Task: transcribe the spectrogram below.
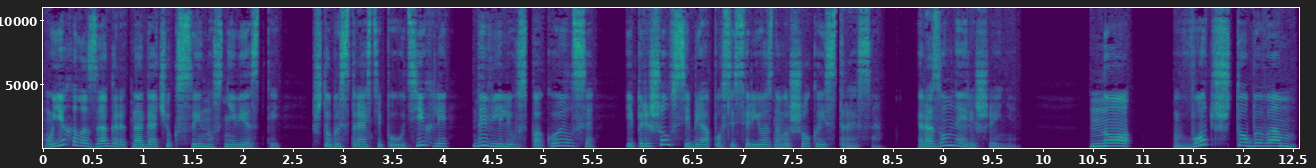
уехала за город на дачу к сыну с невесткой, чтобы страсти поутихли, да Вилли успокоился и пришел в себя после серьезного шока и стресса. Разумное решение. Но вот чтобы вам,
